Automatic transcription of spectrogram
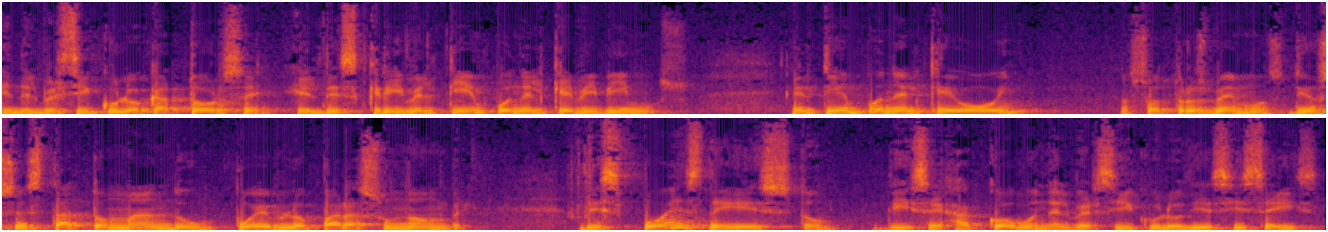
en el versículo 14 él describe el tiempo en el que vivimos. El tiempo en el que hoy nosotros vemos, Dios está tomando un pueblo para su nombre. Después de esto, dice Jacobo en el versículo 16,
